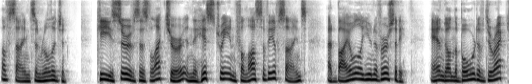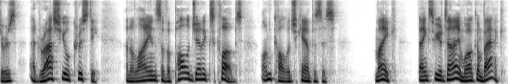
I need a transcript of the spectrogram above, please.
of Science and Religion. Keas serves as lecturer in the history and philosophy of science at Biola University and on the board of directors at Ratio Christi, an alliance of apologetics clubs on college campuses. Mike, thanks for your time. Welcome back.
